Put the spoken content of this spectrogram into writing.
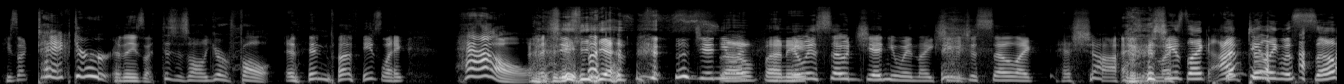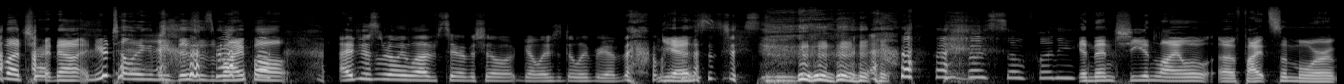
He's like, "Tector," and then he's like, "This is all your fault." And then Buffy's like, "How?" She's like- yes, so genuine. So funny. It was so genuine. Like she was just so like shocked. and, like- She's like, I'm dealing with so much right now, and you're telling me this is my fault. I just really loved Sarah Michelle Gellar's delivery of that. Yes. just it was so funny. and then she and Lyle uh, fight some more.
